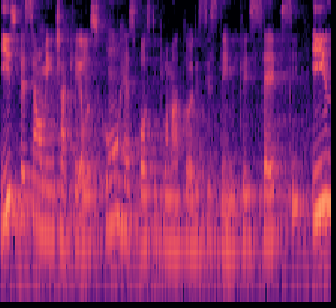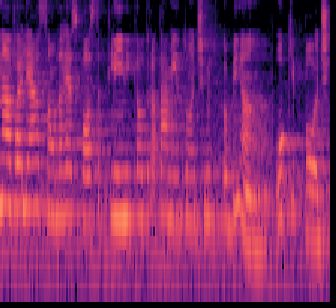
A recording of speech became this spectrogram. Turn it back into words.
especialmente aquelas com resposta inflamatória sistêmica e sepse, e na avaliação da resposta clínica ao tratamento antimicrobiano, o que pode,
